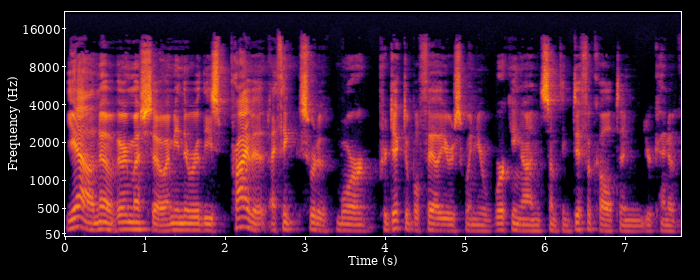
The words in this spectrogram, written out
Yeah, no, very much so. I mean, there were these private, I think, sort of more predictable failures when you're working on something difficult and you're kind of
